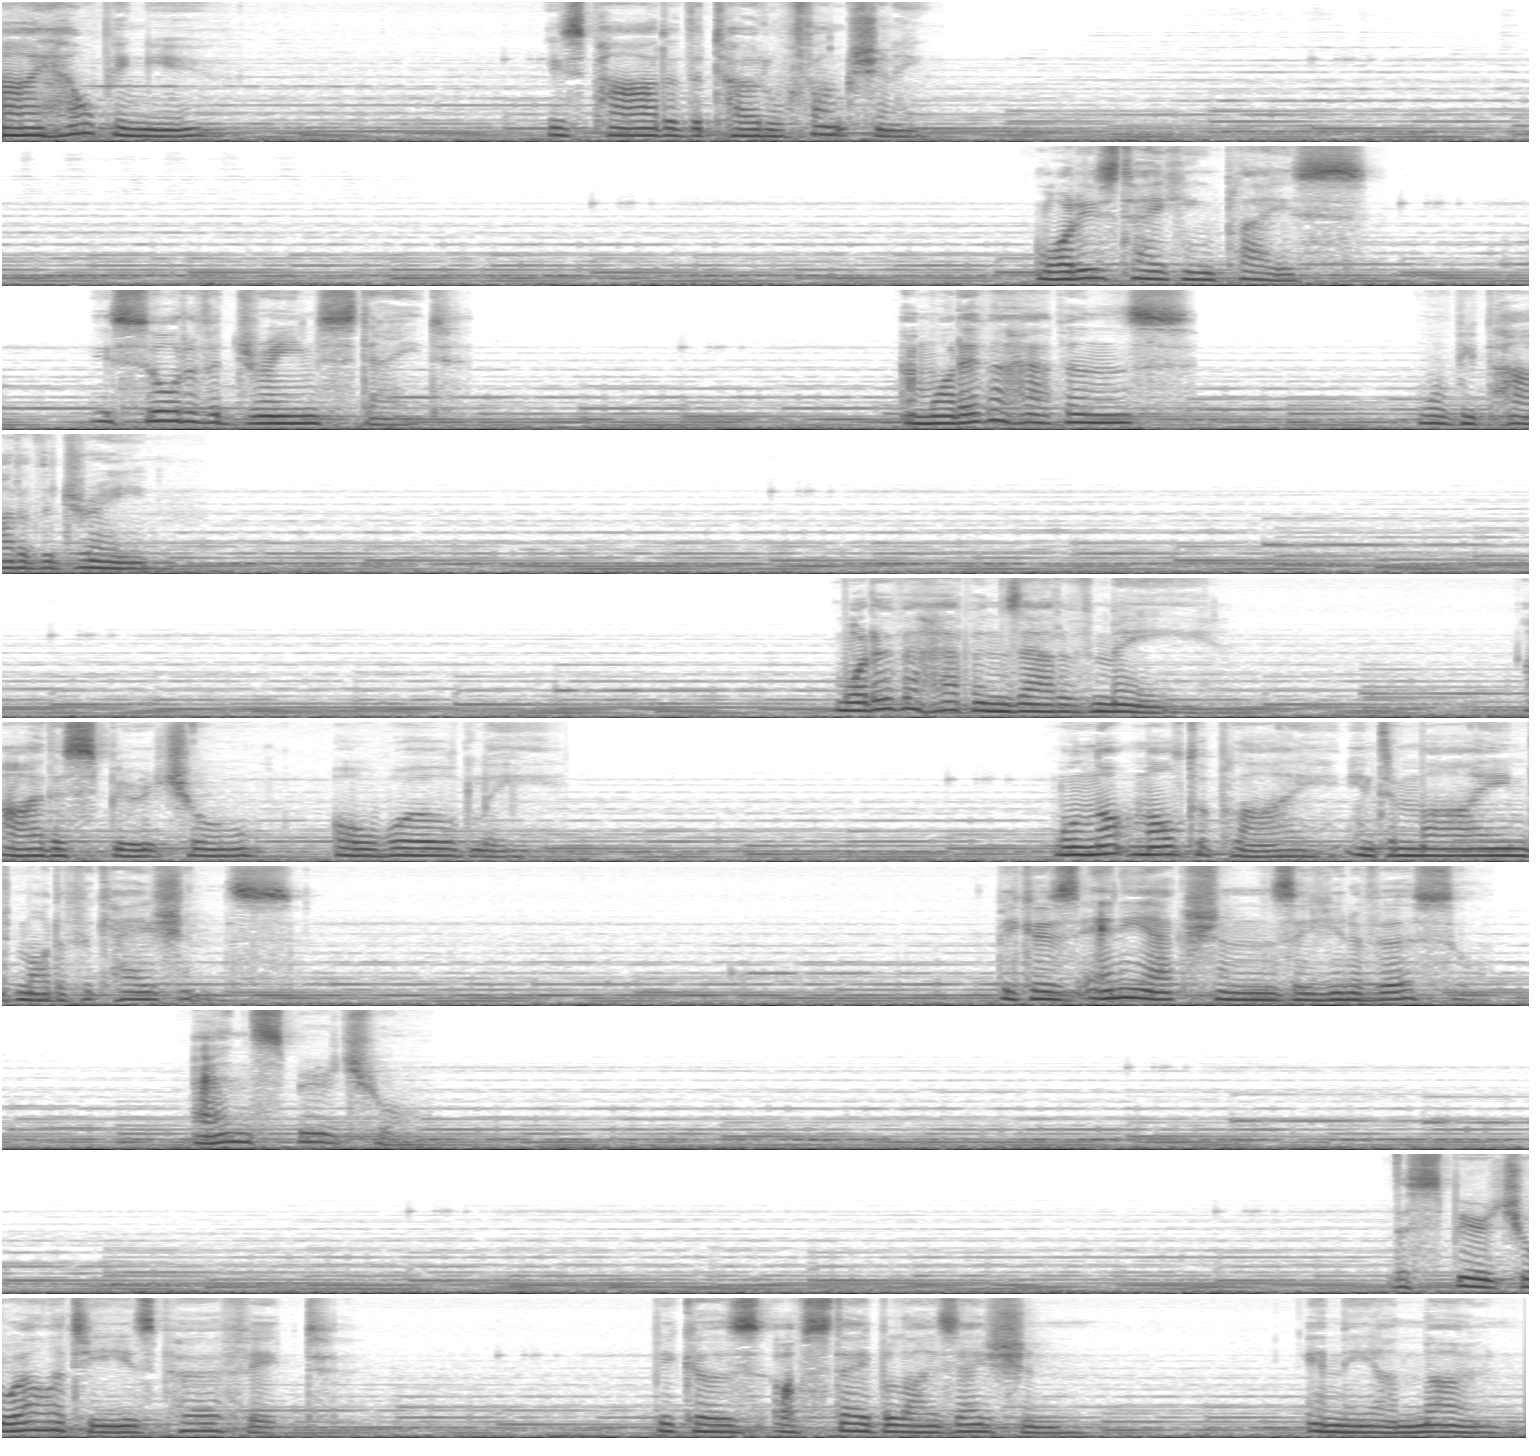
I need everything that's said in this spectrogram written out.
My helping you is part of the total functioning. What is taking place is sort of a dream state. And whatever happens will be part of the dream. Whatever happens out of me, either spiritual or worldly, will not multiply into mind modifications. Because any actions are universal and spiritual. The spirituality is perfect because of stabilization in the unknown.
